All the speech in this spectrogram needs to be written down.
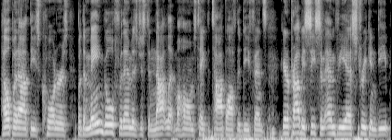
helping out these corners, but the main goal for them is just to not let Mahomes take the top off the defense. You're gonna probably see some MVS streaking deep,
